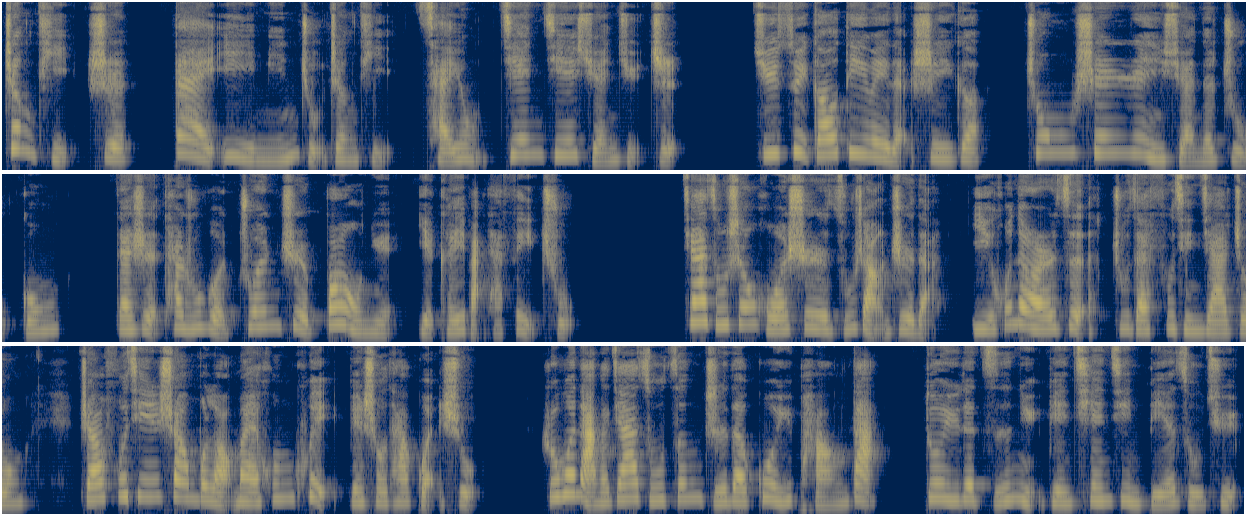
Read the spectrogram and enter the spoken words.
政体是代议民主政体，采用间接选举制。居最高地位的是一个终身任选的主公，但是他如果专制暴虐，也可以把他废除。家族生活是族长制的，已婚的儿子住在父亲家中，只要父亲尚不老迈昏聩，便受他管束。如果哪个家族增值的过于庞大，多余的子女便迁进别族去。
